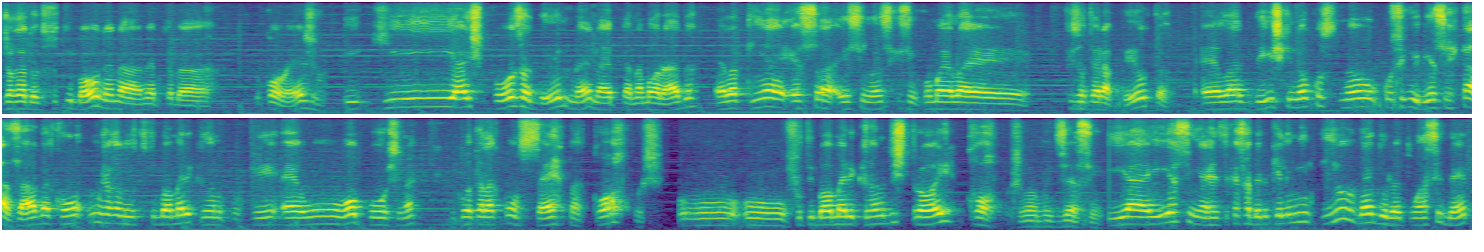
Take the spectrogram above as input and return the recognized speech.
jogador de futebol, né, na, na época da, do colégio, e que a esposa dele, né, na época namorada, ela tinha essa, esse lance que, assim, como ela é fisioterapeuta, ela diz que não, não conseguiria ser casada com um jogador de futebol americano, porque é um oposto, né? Enquanto ela conserta corpos, o, o futebol americano destrói corpos, vamos dizer assim. E aí, assim, a gente fica sabendo que ele mentiu né, durante um acidente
